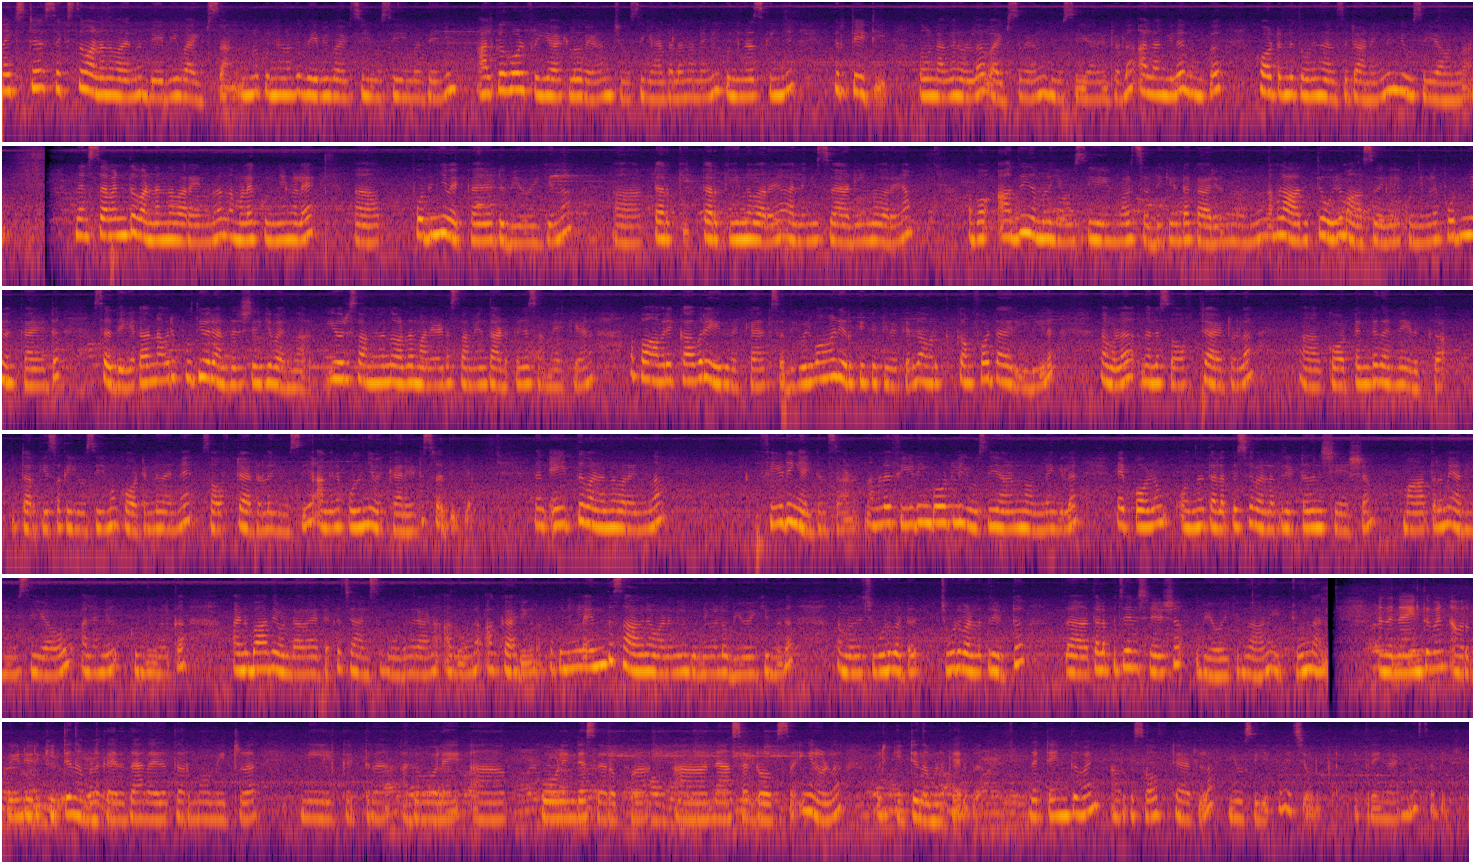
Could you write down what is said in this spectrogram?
നെക്സ്റ്റ് സിക്സ്ത് വൺ എന്ന് പറയുന്നത് ബേബി വൈപ്സ് ആണ്. നമ്മൾ കുഞ്ഞുങ്ങൾക്ക് ബേബി വൈപ്സ് യൂസ് ചെയ്യുമ്പോഴത്തേക്കും ആൽക്കഹോൾ ഫ്രീ ആയിട്ടുള്ളത് വേണം ചൂസ് ചെയ്യാനായിട്ട്. അല്ലെന്നുണ്ടെങ്കിൽ കുഞ്ഞുങ്ങളുടെ സ്കിന്ന് ഇറിറ്റേറ്റ് ചെയ്യും. അതുകൊണ്ട് അങ്ങനെയുള്ള വൈപ്സ് വേണം യൂസ് ചെയ്യാനായിട്ടുള്ള അല്ലെങ്കിൽ നമുക്ക് കോട്ടന്റെ തുണി നനച്ചിട്ടാണെങ്കിലും യൂസ് ചെയ്യാവുന്നതാണ്. ദെൻ സെവൻത്ത് വൺ എന്ന് പറയുന്നത് നമ്മളെ കുഞ്ഞുങ്ങളെ പൊതിഞ്ഞ് വെക്കാനായിട്ട് ഉപയോഗിക്കുന്ന ടർക്കി ടർക്കി എന്ന് പറയാം അല്ലെങ്കിൽ സാഡിൽ എന്ന് പറയാം. അപ്പോൾ അത് നമ്മൾ യൂസ് ചെയ്യുമ്പോൾ ശ്രദ്ധിക്കേണ്ട കാര്യം എന്ന് പറയുന്നത് നമ്മൾ ആദ്യത്തെ ഒരു മാസമെങ്കിലും കുഞ്ഞുങ്ങളെ പൊതിഞ്ഞ് വെക്കാനായിട്ട് ശ്രദ്ധിക്കുക. കാരണം അവർ പുതിയൊരു അന്തരീക്ഷത്തിലേക്ക് വരുന്നതാണ് ഈ ഒരു സമയം എന്ന് പറഞ്ഞാൽ മഴയുടെ സമയം തണുപ്പിന്റെ സമയമൊക്കെയാണ്. അപ്പോൾ അവരെ കവർ ചെയ്ത് വെക്കാനായിട്ട് ശ്രദ്ധിക്കുക. ഒരുപാട് ഇറുക്കി കെട്ടി വെക്കരുത്. അവർക്ക് കംഫർട്ടായ രീതിയിൽ നമ്മൾ നല്ല സോഫ്റ്റ് ആയിട്ടുള്ള കോട്ടന്റെ തന്നെ എടുക്കുക. ടർക്കീസൊക്കെ യൂസ് ചെയ്യുമ്പോൾ കോട്ടന്റെ തന്നെ സോഫ്റ്റ് ആയിട്ടുള്ള യൂസ് ചെയ്യുക. അങ്ങനെ പൊതിഞ്ഞ് വെക്കാനായിട്ട് ശ്രദ്ധിക്കുക. ദെൻ എയ്ത്ത് വൺ എന്ന് പറയുന്നത് ഫീഡിങ് ഐറ്റംസ് ആണ്. നമ്മൾ ഫീഡിങ് ബോട്ടിൽ യൂസ് ചെയ്യുകയാണെന്നുണ്ടെങ്കിൽ എപ്പോഴും ഒന്ന് തിളപ്പിച്ച വെള്ളത്തിലിട്ടതിന് ശേഷം മാത്രമേ അത് യൂസ് ചെയ്യാവൂ. അല്ലെങ്കിൽ കുഞ്ഞുങ്ങൾക്ക് അണുബാധ ഉണ്ടാകാനായിട്ടൊക്കെ ചാൻസ് കൂടുതലാണ്. അതുകൊണ്ട് ആ കാര്യങ്ങൾ. അപ്പോൾ കുഞ്ഞുങ്ങൾ എന്ത് സാധനമാണെങ്കിലും കുഞ്ഞുങ്ങൾ ഉപയോഗിക്കുന്നത് നമ്മളത് ചൂടുവെട്ട് ചൂടുവെള്ളത്തിലിട്ട് തിളപ്പിച്ചതിന് ശേഷം ഉപയോഗിക്കുന്നതാണ് ഏറ്റവും നല്ലത്. അത് നയൻത് വൺ അവർക്ക് വേണ്ടി ഒരു കിറ്റ് നമ്മൾ കരുതുക. അതായത് തെർമോമീറ്റർ നീൽ കെട്ടർ അതുപോലെ കോളിന്റെ സിറപ്പ് നാസ ഡ്രോപ്സ് ഇങ്ങനെയുള്ള ഒരു കിറ്റ് നമ്മൾ കരുതുക. ഇത് ടെൻത്ത് വൺ അവർക്ക് സോഫ്റ്റ് ആയിട്ടുള്ള മ്യൂസിക്കൊക്കെ വെച്ച് കൊടുക്കുക. ഇത്രയും കാര്യങ്ങൾ ശ്രദ്ധിക്കുക.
